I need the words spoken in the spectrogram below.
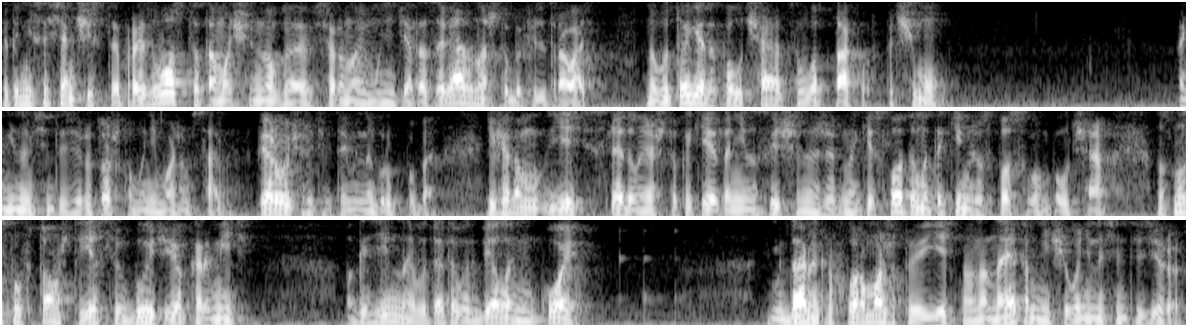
Это не совсем чистое производство, там очень много все равно иммунитета завязано, чтобы фильтровать. Но в итоге это получается вот так вот. Почему? Они нам синтезируют то, что мы не можем сами. В первую очередь витамины группы В. Еще там есть исследование, что какие-то ненасыщенные жирные кислоты мы таким же способом получаем. Но смысл в том, что если вы будете ее кормить магазинной вот этой вот белой мукой, да, микрофлора может ее есть, но она на этом ничего не насинтезирует.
